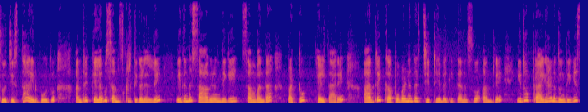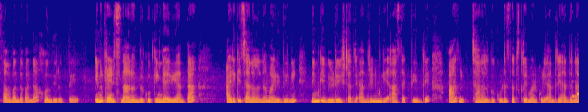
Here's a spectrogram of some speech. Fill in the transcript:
ಸೂಚಿಸ್ತಾ ಇರ್ಬೋದು. ಅಂದರೆ ಕೆಲವು ಸಂಸ್ಕೃತಿಗಳಲ್ಲಿ ಇದನ್ನು ಸಾವಿನೊಂದಿಗೆ ಸಂಬಂಧ ಪಟ್ಟು ಹೇಳ್ತಾರೆ. ಆದರೆ ಕಪ್ಪು ಬಣ್ಣದ ಚಿಟ್ಟೆಯ ಬಗ್ಗೆ ಕನಸು ಅಂದರೆ ಇದು ಪ್ರಯಾಣದೊಂದಿಗೆ ಸಂಬಂಧವನ್ನು ಹೊಂದಿರುತ್ತೆ. ಇನ್ನು ಫ್ರೆಂಡ್ಸ್ ನಾನೊಂದು ಕುಕಿಂಗ್ ಡೈರಿ ಅಂತ ಅಡಿಗೆ ಚಾನಲನ್ನು ಮಾಡಿದ್ದೀನಿ. ನಿಮಗೆ ವಿಡಿಯೋ ಇಷ್ಟ ಆದರೆ, ಅಂದರೆ ನಿಮಗೆ ಆಸಕ್ತಿ ಇದ್ದರೆ ಆ ಚಾನಲ್ಗೂ ಕೂಡ ಸಬ್ಸ್ಕ್ರೈಬ್ ಮಾಡ್ಕೊಳ್ಳಿ. ಅಂದರೆ ಅದನ್ನು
